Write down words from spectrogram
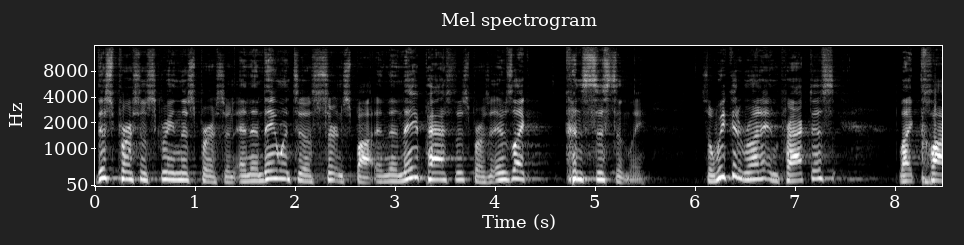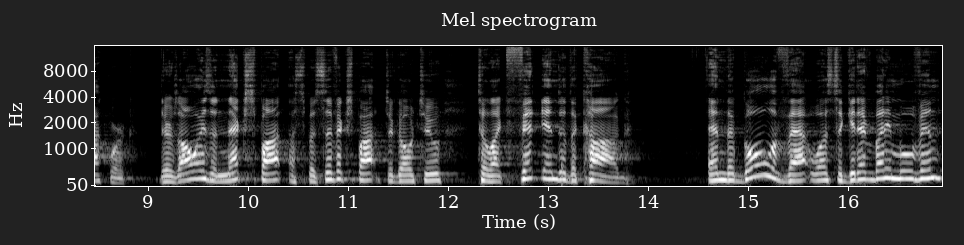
This person screened this person, and then they went to a certain spot, and then they passed this person. It was like consistently. So we could run it in practice like clockwork. There's always a next spot, a specific spot to go to, to like fit into the cog and the goal of that was to get everybody moving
